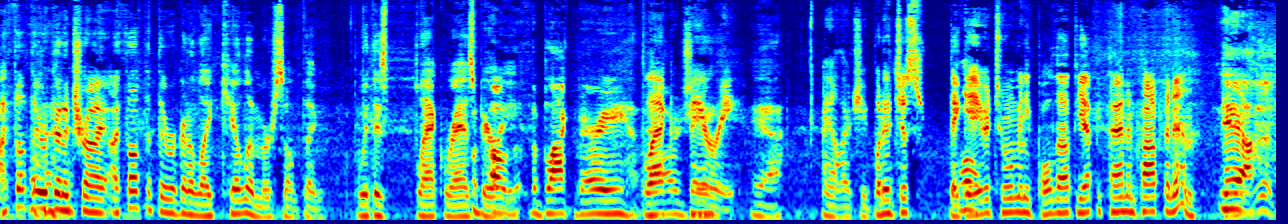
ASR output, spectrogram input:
I thought they were gonna try. I thought that they were gonna like kill him or something with his black raspberry Oh, the, blackberry. Blackberry. Yeah. allergy, but it just they Well- gave it to him and he pulled out the EpiPen and popped it in. Yeah. It.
